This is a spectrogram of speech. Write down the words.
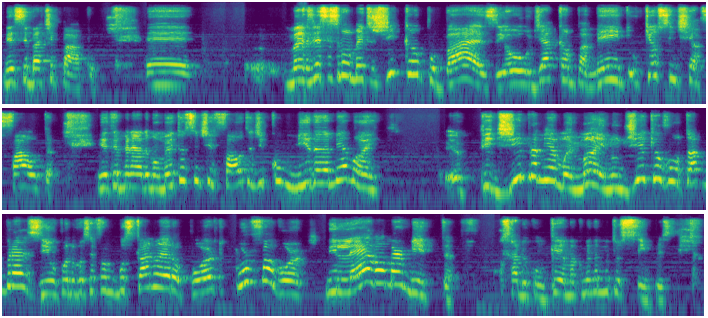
nesse bate-papo. É, mas nesses momentos de campo base ou de acampamento, o que eu sentia falta, em determinado momento eu senti falta de comida da minha mãe. Eu pedi para minha mãe, mãe, no dia que eu voltar para o Brasil, quando você for me buscar no aeroporto, por favor, me leva a marmita. Sabe com o quê? Uma comida muito simples.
